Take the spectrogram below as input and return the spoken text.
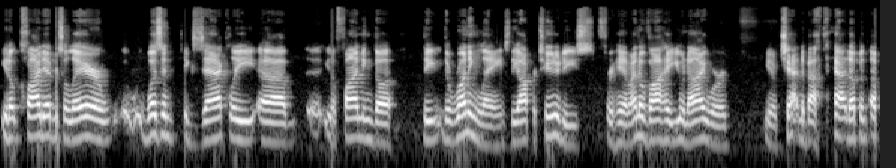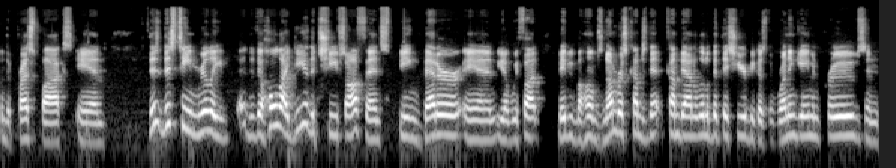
you know, Clyde Edwards-Helaire wasn't exactly, uh, you know, finding the, the the running lanes, the opportunities for him. I know Vahe, you and I were, you know, chatting about that up in up in the press box, and this this team really the whole idea of the Chiefs offense being better and you know we thought maybe Mahomes numbers comes come down a little bit this year because the running game improves and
